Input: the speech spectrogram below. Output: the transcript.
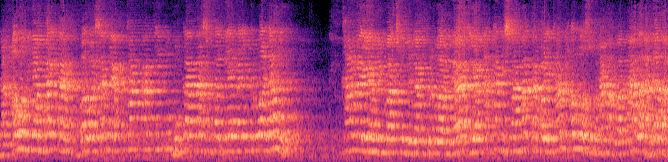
Dan Allah menyampaikan bahwasanya kakak itu bukanlah sebagian dari keluargamu. Karena yang dimaksud dengan keluarga yang akan diselamatkan oleh kami Allah Subhanahu wa taala adalah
